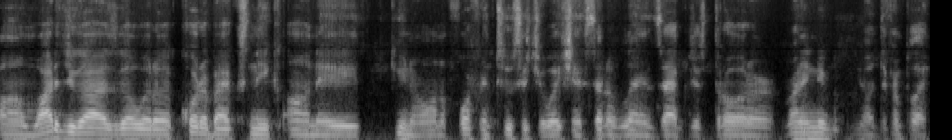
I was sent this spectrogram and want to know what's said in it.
Um, why did you guys go with a quarterback sneak on a you know on a fourth and two situation instead of letting Zach just throw it or running you know a different play?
